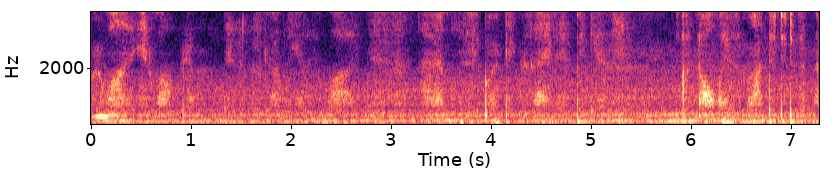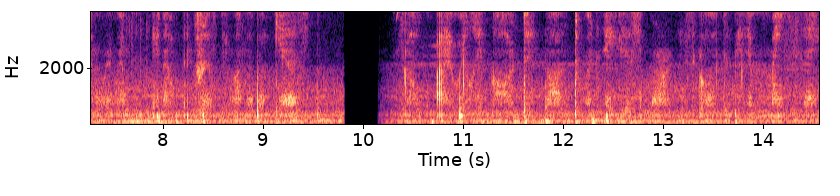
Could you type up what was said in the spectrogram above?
everyone and welcome. This is Girly IY. I'm super excited because I always wanted to do something really, you know, interesting on my podcast. So I really thought that doing ASMR is going to be amazing.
